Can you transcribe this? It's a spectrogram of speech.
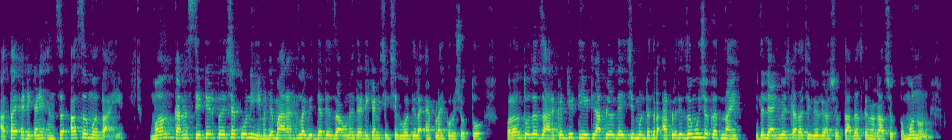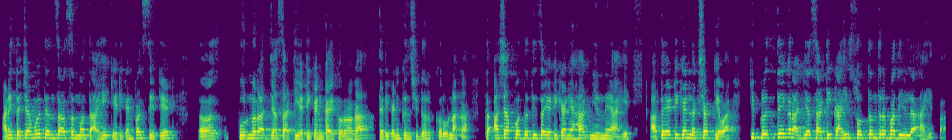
आता या ठिकाणी यांचं असं मत आहे. मग कारण सीटेट परीक्षा कोणीही म्हणजे महाराष्ट्रातला विद्यार्थी जाऊन त्या ठिकाणी शिक्षक भरतीला अप्लाय करू शकतो. परंतु जर झारखंडची टीईटी आपल्याला द्यायची म्हटलं तर आपल्याला ते जमू शकत नाही. तिथे लँग्वेज कदाचित वेगळा असू शकतो अभ्यासक्रम वेगळा असू शकतो म्हणून. आणि त्याच्यामुळे त्यांचं असं मत आहे की या ठिकाणी पास सीटेट पूर्ण राज्यासाठी या ठिकाणी काय करू नका त्या ठिकाणी कन्सिडर करू नका. तर अशा पद्धतीचा या ठिकाणी हा निर्णय आहे. आता या ठिकाणी लक्षात ठेवा की प्रत्येक राज्यासाठी काही स्वतंत्र पद दिलेलं आहेत पा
